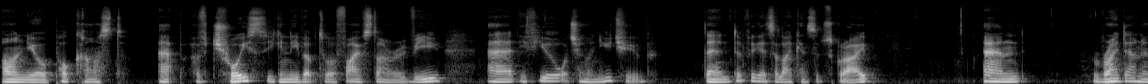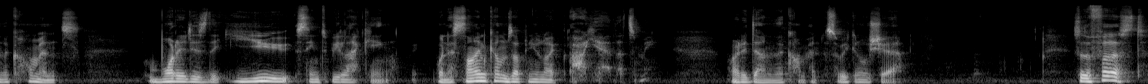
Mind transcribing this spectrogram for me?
on your podcast app of choice. You can leave up to a five star review. And if you're watching on YouTube, then don't forget to like and subscribe. And write down in the comments what it is that you seem to be lacking. When a sign comes up and you're like, oh, yeah, that's me, write it down in the comments so we can all share. So, the first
